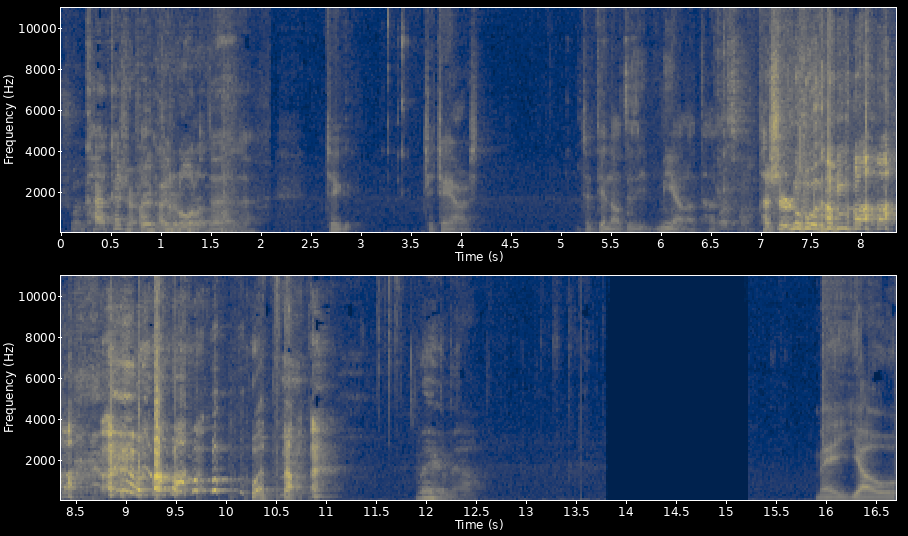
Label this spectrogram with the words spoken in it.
说开开始了，说开始已经录了，了对对对。这个，这这样，这电脑自己灭了，它我操！它是录的吗？我操！为什么呀？没有。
